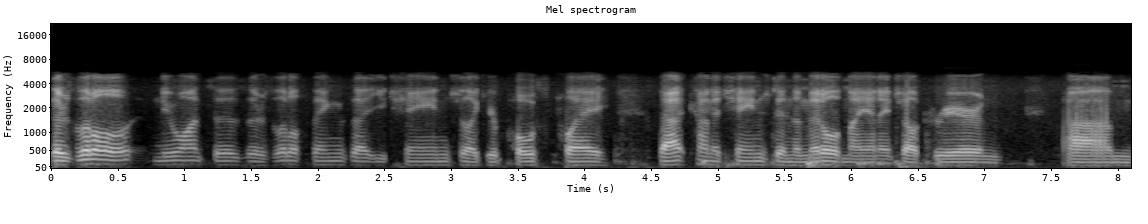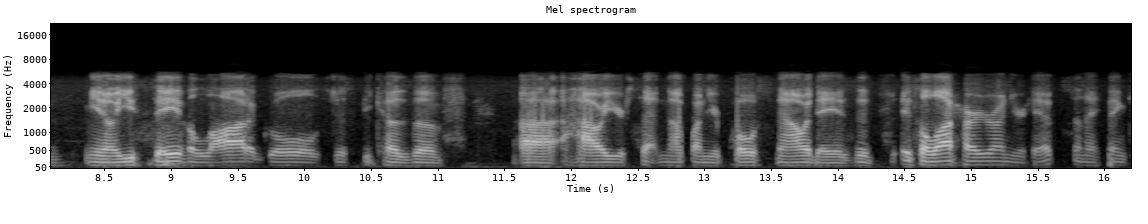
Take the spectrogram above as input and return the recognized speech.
there's little nuances there's little things that you change like your post play. That kind of changed in the middle of my nhl career and um, you know you save a lot of goals just because of uh, how you're setting up on your post nowadays. It's it's a lot harder on your hips and i think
